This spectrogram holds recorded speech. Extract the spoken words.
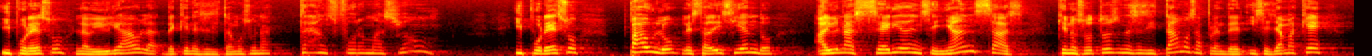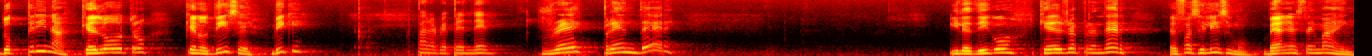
Y por eso la Biblia habla de que necesitamos una transformación. Y por eso Pablo le está diciendo, hay una serie de enseñanzas que nosotros necesitamos aprender y se llama ¿qué? Doctrina, ¿qué es lo otro que nos dice, Vicky? Para reprender. Reprender. Y les digo, ¿qué es reprender? Es facilísimo. Vean esta imagen.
